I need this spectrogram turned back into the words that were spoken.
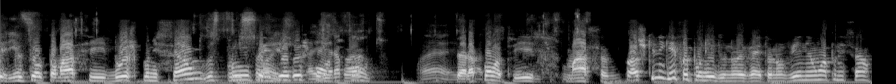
teria- se tu tomasse duas punições, Duas punições, perdia dois pontos. era né? ponto. É, Era exato. ponto, isso. tipo, Massa. Eu acho que ninguém foi punido no evento, eu não vi nenhuma punição.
